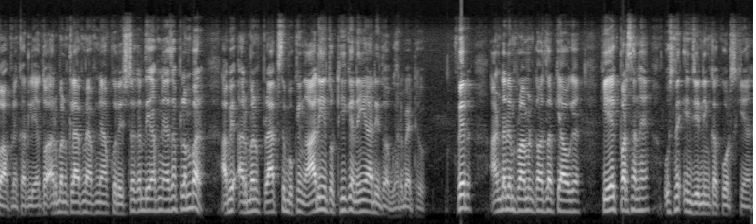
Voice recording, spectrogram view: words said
तो आपने कर लिया। तो अर्बन क्लैप में अपने आपको रजिस्टर कर दिया आपने एज अ प्लम्बर अभी अर्बन क्लैप से बुकिंग आ रही है तो ठीक है, नहीं आ रही तो आप घर बैठे हो। फिर अंडर एम्प्लॉयमेंट का मतलब क्या हो गया कि एक पर्सन है, उसने इंजीनियरिंग का कोर्स किया।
